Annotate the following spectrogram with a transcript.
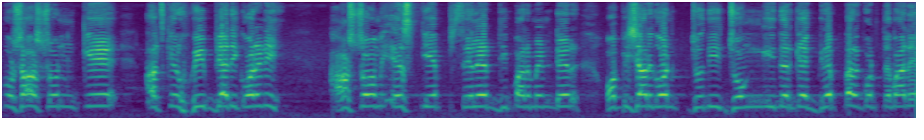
প্রশাসনকে আজকের হুইপ জারি করেনি? আসাম এসটিএফ সেলের ডিপার্টমেন্টের অফিসারগণ যদি জঙ্গিদেরকে গ্রেপ্তার করতে পারে,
